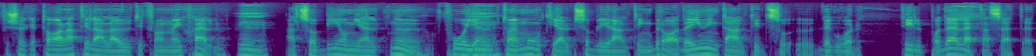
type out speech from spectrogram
försöker tala till alla utifrån mig själv. Mm. Alltså be om hjälp nu, få hjälp, ta emot hjälp så blir allting bra. Det är ju inte alltid så det går till på det lätta sättet.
